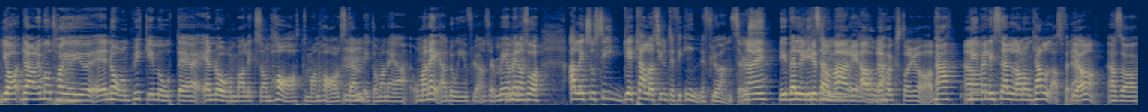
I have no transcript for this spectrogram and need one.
Ja, däremot har jag ju enormt mycket emot det enorma liksom hat man har ständigt om, man är, om man är då influencer. Men jag menar så, Alex och Sigge kallas ju inte för influencers. Nej, det är väldigt vilket de är i allra högsta grad. Ja, det är väldigt sällan de kallas för det. Ja. Alltså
